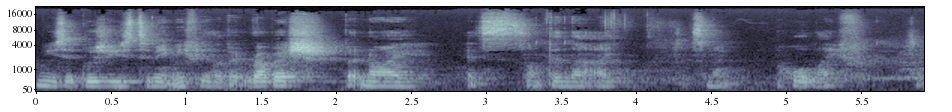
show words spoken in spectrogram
music was used to make me feel a bit rubbish, but now it's something that I it's my whole life. So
